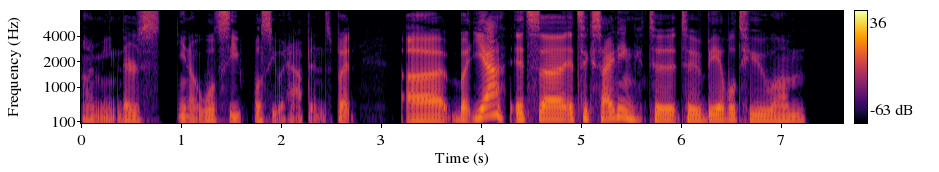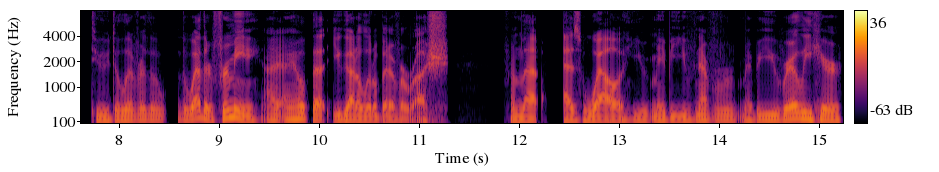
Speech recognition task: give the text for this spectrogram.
I mean, there's you know we'll see we'll see what happens, but uh, but yeah, it's uh, it's exciting to to be able to um to deliver the the weather for me. I, I hope that you got a little bit of a rush from that as well. You maybe you've never maybe you rarely hear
